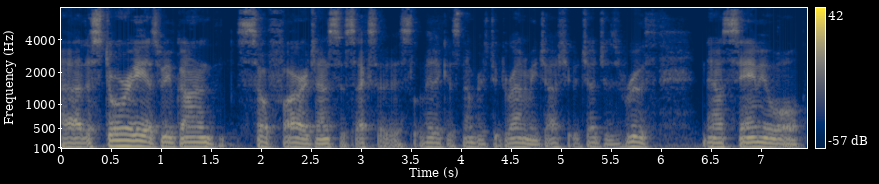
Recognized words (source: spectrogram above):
Uh, the story, as we've gone so far Genesis, Exodus, Leviticus, Numbers, Deuteronomy, Joshua, Judges, Ruth, now Samuel.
